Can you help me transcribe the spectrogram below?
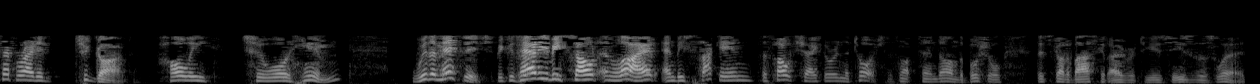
separated to God, holy toward Him, with a message. Because how do you be salt and light and be stuck in the salt shaker in the torch that's not turned on, the bushel that's got a basket over it, to use Jesus' word?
